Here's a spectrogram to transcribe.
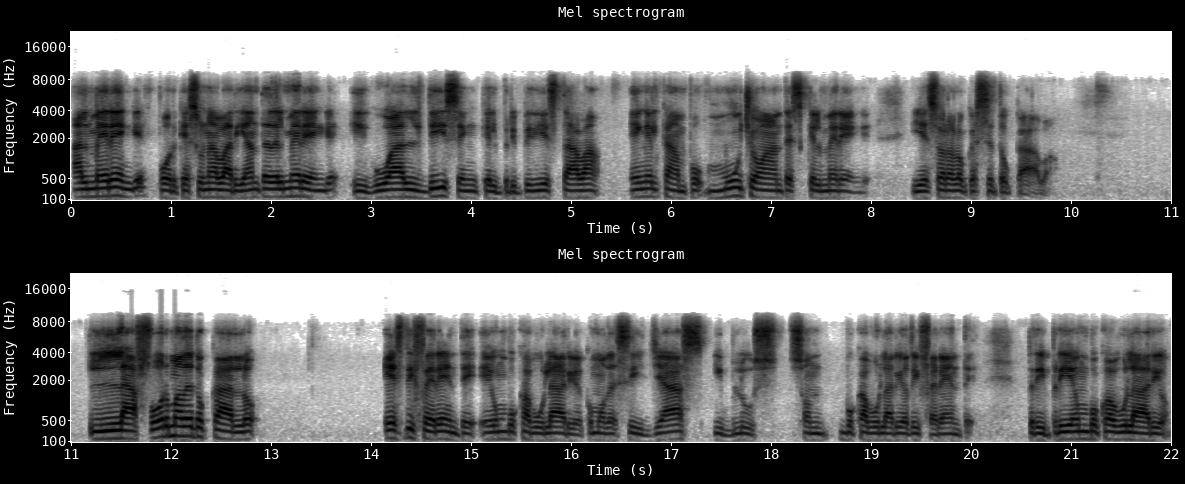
al merengue porque es una variante del merengue. Igual dicen que el pri-pri estaba en el campo mucho antes que el merengue y eso era lo que se tocaba la forma de tocarlo es diferente, es un vocabulario, como decir jazz y blues, son vocabularios diferentes. Tripri es un vocabulario,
